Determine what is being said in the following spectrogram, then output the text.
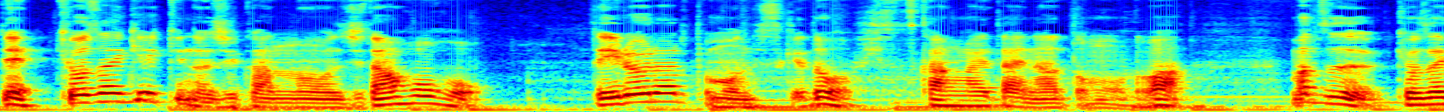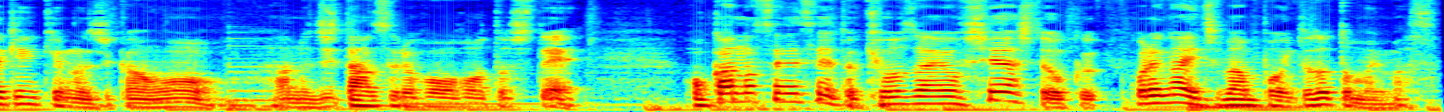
で、教材研究の時間の時短方法っていろいろあると思うんですけど、一つ考えたいなと思うのは、まず、教材研究の時間をあの時短する方法として、他の先生と教材をシェアしておく。これが一番ポイントだと思います。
